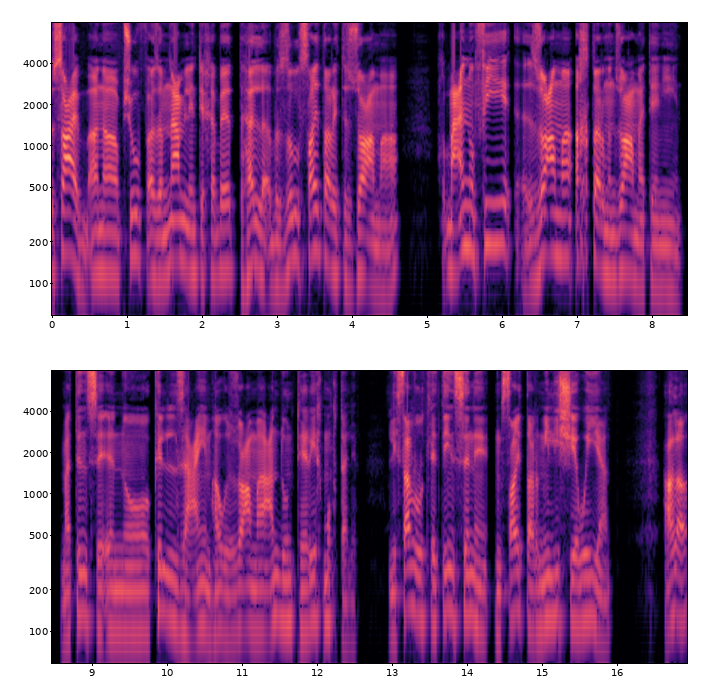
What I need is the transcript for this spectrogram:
صعب. أنا بشوف إذا بنعمل انتخابات هلأ بظل سيطرة الزعماء مع إنه في زعماء أخطر من زعماء تانيين. ما تنسي إنه كل زعيم هو الزعماء عندهم تاريخ مختلف. اللي صار له 30 سنة مسيطر ميليشياويا. على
